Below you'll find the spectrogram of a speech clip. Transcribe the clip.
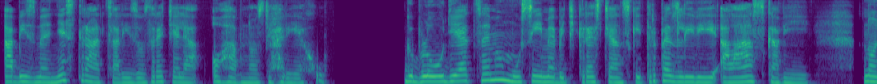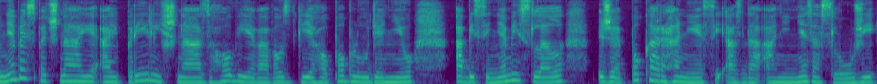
aby sme nestrácali zo zreteľa ohavnosť hriechu. K blúdiacemu musíme byť kresťansky trpezliví a láskaví, no nebezpečná je aj prílišná zhovievavosť k jeho poblúdeniu, aby si nemyslel, že pokarhanie si azda ani nezaslúži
